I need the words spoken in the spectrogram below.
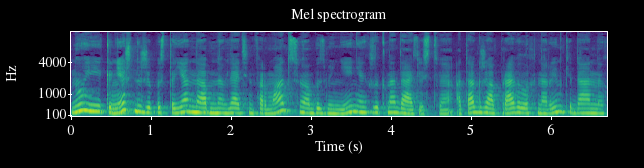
Ну и, конечно же, постоянно обновлять информацию об изменениях в законодательстве, а также о правилах на рынке данных,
